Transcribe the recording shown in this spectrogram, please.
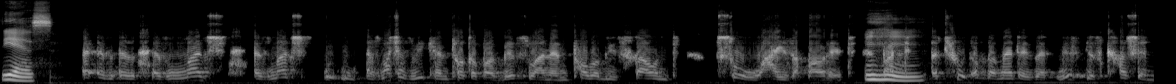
Yes. As, as, as much as much as much as we can talk about this one and probably sound so wise about it, Mhm. but the truth of the matter is that this discussion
